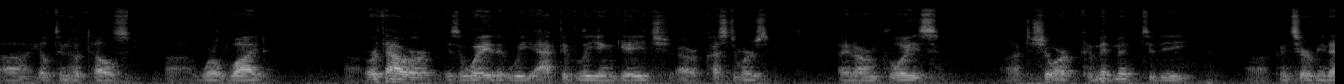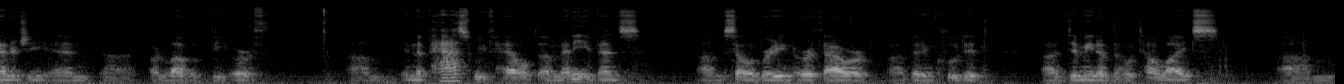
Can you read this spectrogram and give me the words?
uh, Hilton hotels uh, worldwide. Earth Hour is a way that we actively engage our customers and our employees to show our commitment to the conserving energy and uh, our love of the earth. Um, in the past, we've held uh, many events um, celebrating Earth Hour uh, that included uh, dimming of the hotel lights, um,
